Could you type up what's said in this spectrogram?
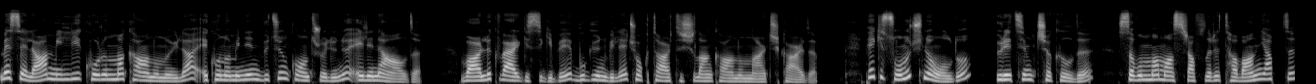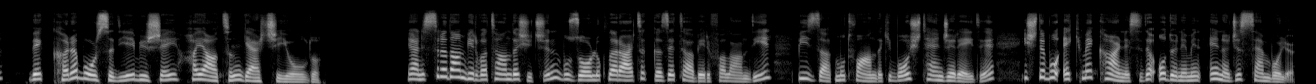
Mesela Milli Korunma Kanunu'yla ekonominin bütün kontrolünü eline aldı. Varlık vergisi gibi bugün bile çok tartışılan kanunlar çıkardı. Peki sonuç ne oldu? Üretim çakıldı, savunma masrafları tavan yaptı ve kara borsa diye bir şey hayatın gerçeği oldu. Yani sıradan bir vatandaş için bu zorluklar artık gazete haberi falan değil, bizzat mutfağındaki boş tencereydi. İşte bu ekmek karnesi de o dönemin en acı sembolü.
